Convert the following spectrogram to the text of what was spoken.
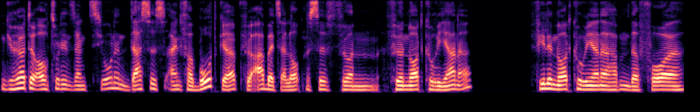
gehörte auch zu den Sanktionen, dass es ein Verbot gab für Arbeitserlaubnisse für, für Nordkoreaner. Viele Nordkoreaner haben davor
